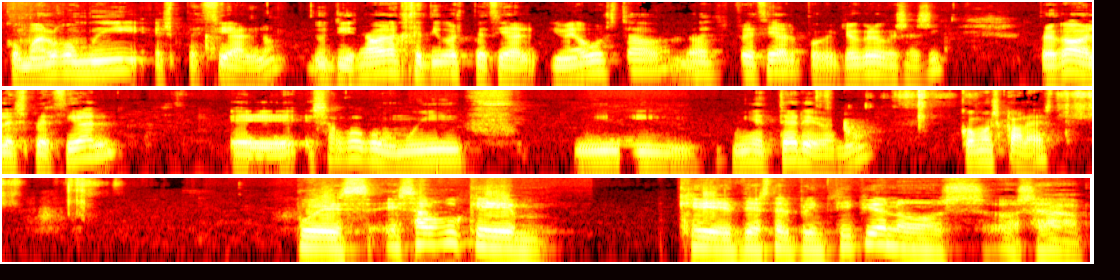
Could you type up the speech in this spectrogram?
como algo muy especial, ¿no? Utilizaba el adjetivo especial y me ha gustado lo especial porque yo creo que es así. Pero claro, el especial es algo como muy, muy, muy etéreo, ¿no? ¿Cómo escala esto? Pues es algo que, que desde el principio nos, o sea,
